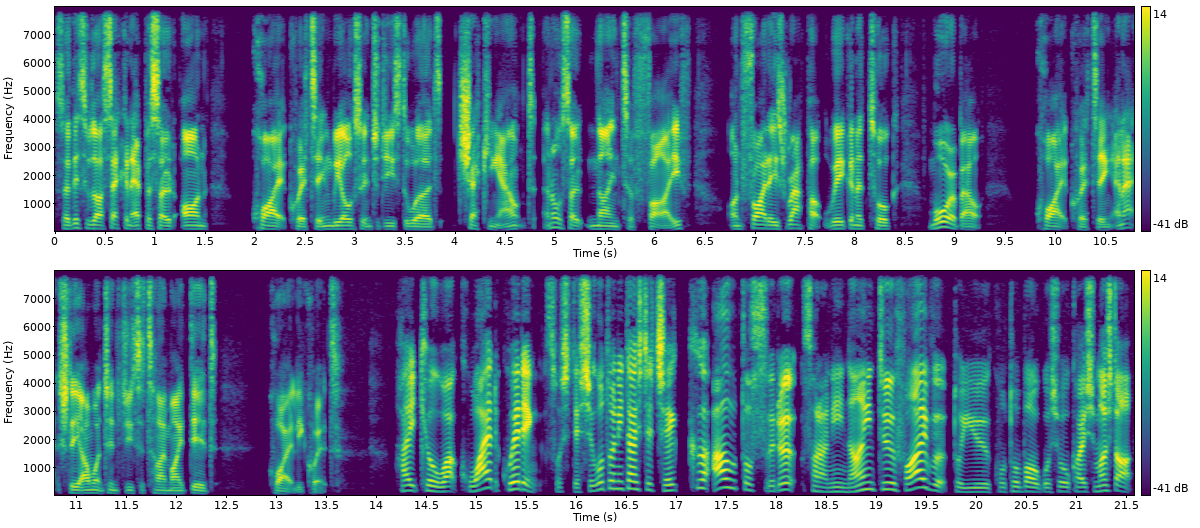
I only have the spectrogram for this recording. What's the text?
So, this was our second episode on quiet quitting. We also introduced the words checking out and also nine to five. On Friday's wrap up, we're going to talk more about quiet quitting. And actually, I want to introduce a time I did quietly quit. はい今日は Quiet Quitting そして仕事に対してチェックアウトするさらに9 to 5という言葉をご紹介しました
